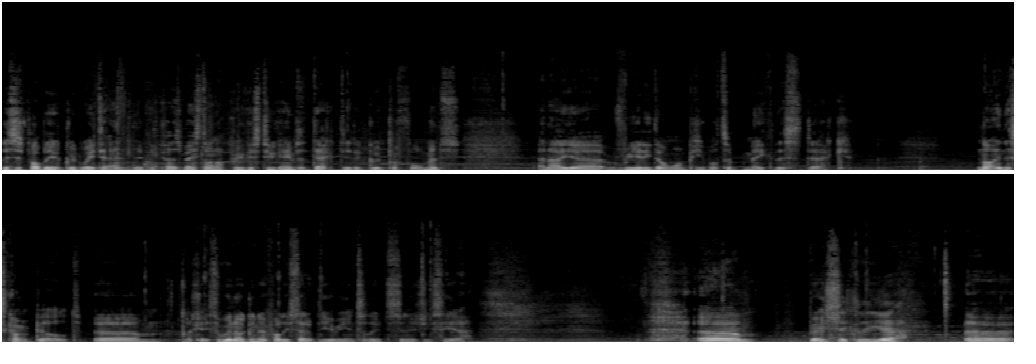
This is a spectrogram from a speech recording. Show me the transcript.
This is probably a good way to end it because, based on our previous two games, the deck did a good performance, and I uh, really don't want people to make this deck. Not in this current build. Um, okay, so we're not going to probably set up the Eerie Interlude synergies here. Um, basically, yeah. Uh,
